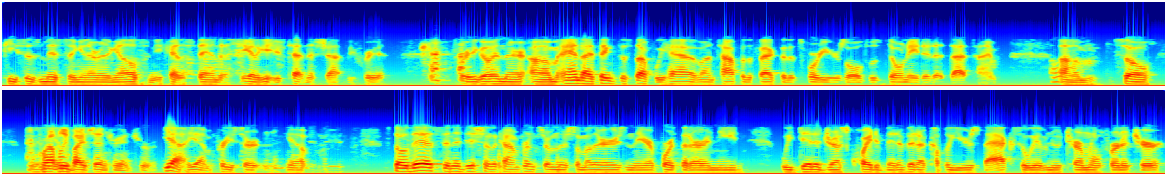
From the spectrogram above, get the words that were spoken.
pieces missing and everything else and you kinda stand, a- you gotta get your tetanus shot before you, before you go in there. Um, and I think the stuff we have, on top of the fact that it's forty years old, was donated at that time. Oh. Um, so. Probably by Sentry Insurance. Yeah, yeah, I'm pretty certain, yep. So this, in addition to the conference room, there's some other areas in the airport that are in need. We did address quite a bit of it a couple years back, so we have new terminal furniture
